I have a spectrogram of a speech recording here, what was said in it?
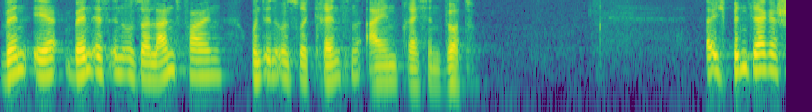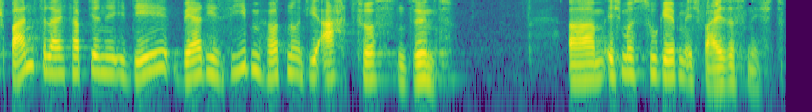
wenn, er, wenn es in unser Land fallen und in unsere Grenzen einbrechen wird. Ich bin sehr gespannt. Vielleicht habt ihr eine Idee, wer die sieben Hirten und die acht Fürsten sind. Ähm, ich muss zugeben, ich weiß es nicht.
